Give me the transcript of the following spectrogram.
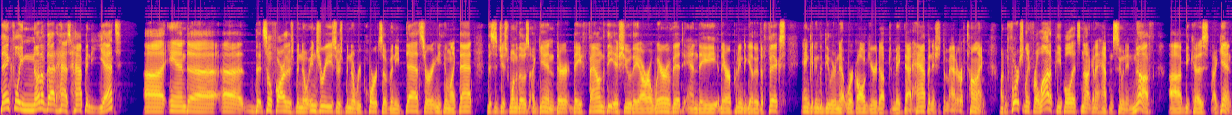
thankfully, none of that has happened yet. Uh, and uh, uh, that so far there's been no injuries, there's been no reports of any deaths or anything like that. This is just one of those. Again, they they found the issue, they are aware of it, and they they are putting together the fix and getting the dealer network all geared up to make that happen. It's just a matter of time. Unfortunately, for a lot of people, it's not going to happen soon enough uh, because again,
